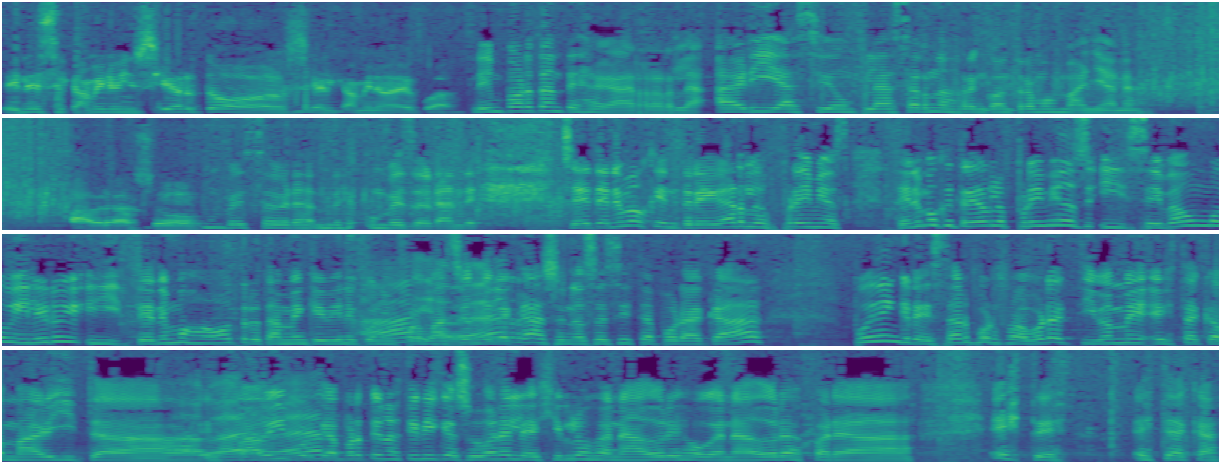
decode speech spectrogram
en ese camino incierto sea el camino adecuado. Lo importante es agarrarla. Ari, ha sido un placer, nos reencontramos mañana. Abrazo. Un beso grande, un beso grande. Che, tenemos que entregar los premios. Tenemos que entregar los premios y se va un movilero y, tenemos a otro también que viene con Ay, información de la calle. No sé si está por acá. ¿Puede ingresar, por favor? Actívame esta camarita, eh, ver, Fabi, porque aparte nos tiene que ayudar a elegir los ganadores o ganadoras para este. Este acá.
